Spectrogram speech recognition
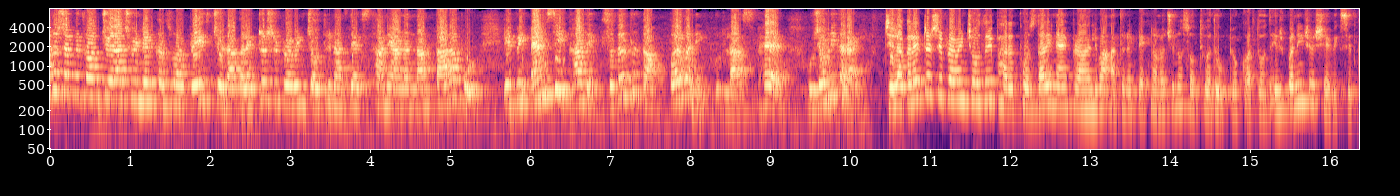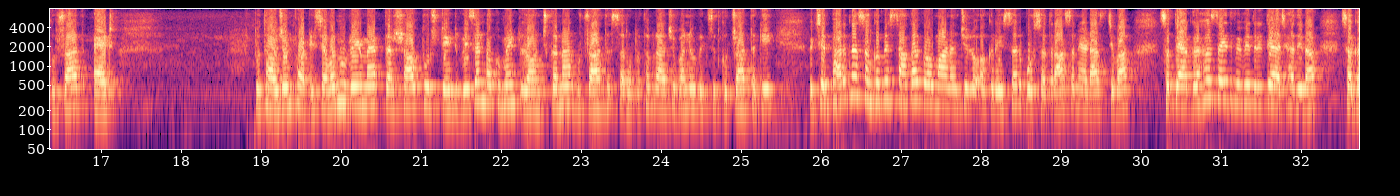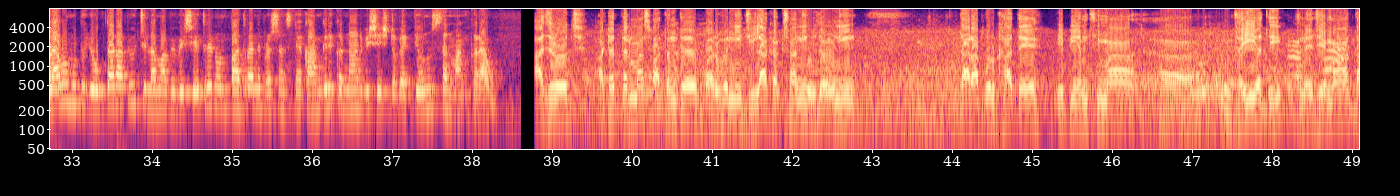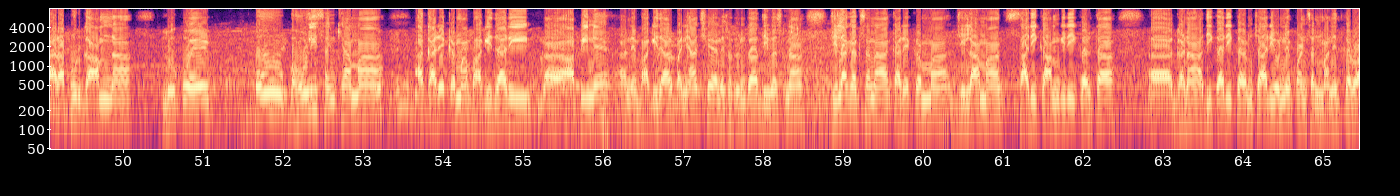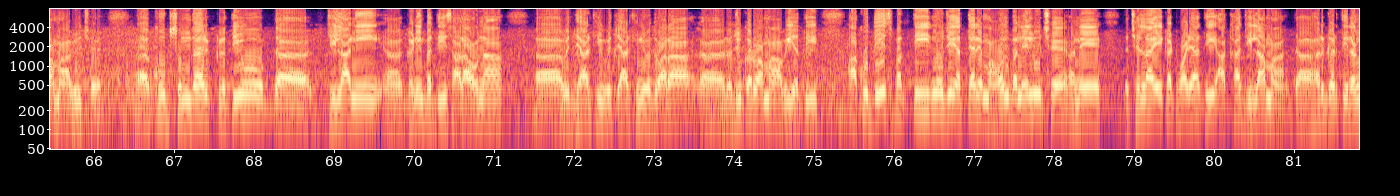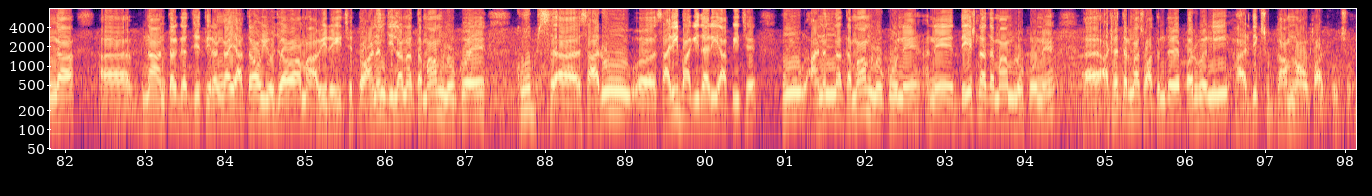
Of છો Indian consumer press જિલ્લા collector Shri Pravin ચૌધરીના અધ્યક્ષ સ્થાને આણંદના તારાપુર એપીએમસી ખાતે સ્વતંત્રતા પર્વની ઉલ્લાસભેર ઉજવણી કરાઈ. જિલ્લા કલેક્ટર શ્રી પ્રવીણ ચૌધરી ભારત ફોજદારી ન્યાય પ્રણાલીમાં આધુનિક ટેકનોલોજીનો સૌથી વધુ ઉપયોગ કરતો દેશ બની જશે. વિકસિત Gujarat at two thousand forty સેવનનું દર્શાવતું સ્ટેટ વિઝન ડોક્યુમેન્ટ લોન્ચ કરનાર ગુજરાત સર્વપ્રથમ રાજ્ય બન્યું. વિકસિત ગુજરાત થકી વિકસિત ભારતના સંકલ્પને સાકાર કરવામાં આણંદ જિલ્લો અગ્રેસર, બોરસદ અને અડાસ જેવા સત્યાગ્રહ સહિત વિવિધ રીતે આઝાદીના સંગ્રામમાં મોટું યોગદાન આપ્યું. જિલ્લામાં વિવિધ ક્ષેત્રે નોંધપાત્ર અને પ્રશંસનીય કામગીરી કરનાર વિશિષ્ટ વ્યક્તિઓનું સન્માન કરાયું. આજરોજ અઠ્ઠોતેરમાં સ્વાતંત્ર્ય પર્વની જિલ્લા કક્ષાની ઉજવણી તારાપુર ખાતે એપીએમસીમાં થઈ હતી અને જેમાં તારાપુર ગામના લોકોએ બહુ બહોળી સંખ્યામાં આ કાર્યક્રમમાં ભાગીદારી આપીને અને ભાગીદાર બન્યા છે અને સ્વતંત્રતા દિવસના જિલ્લા કક્ષાના આ કાર્યક્રમમાં જિલ્લામાં સારી કામગીરી કરતા ઘણા અધિકારી, કર્મચારીઓને પણ સન્માનિત કરવામાં આવ્યું છે. ખૂબ સુંદર કૃતિઓ જિલ્લાની ઘણી બધી શાળાઓના વિદ્યાર્થી વિદ્યાર્થીનીઓ દ્વારા રજૂ કરવામાં આવી હતી. આખું દેશભક્તિનું જે અત્યારે માહોલ બનેલું છે અને છેલ્લા એક અઠવાડિયાથી આખા જિલ્લામાં હરઘર તિરંગા ના અંતર્ગત જે તિરંગા યાત્રાઓ યોજવામાં આવી રહી છે. તો આણંદ જિલ્લાના તમામ લોકોએ ખૂબ સારું સારી ભાગીદારી આપી છે. હું આણંદના તમામ લોકોને અને દેશના તમામ લોકોને અઠ્ઠોતેરમાં સ્વાતંત્ર્ય પર્વની હાર્દિક શુભકામનાઓ પાઠવું છું.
